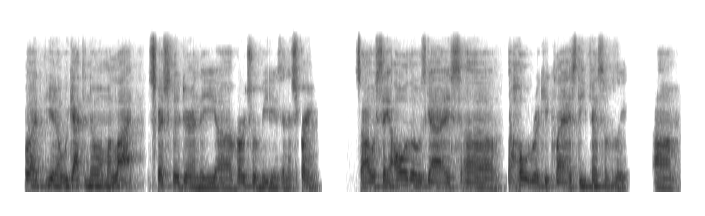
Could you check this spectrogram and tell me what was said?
But you know, we got to know them a lot, especially during the uh, virtual meetings in the spring. So I would say all those guys, uh, the whole rookie class defensively, um,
